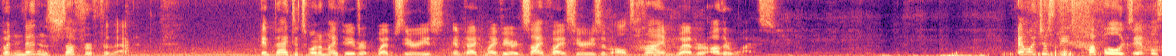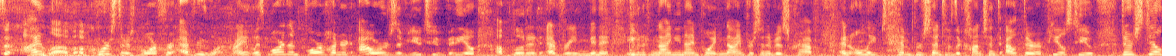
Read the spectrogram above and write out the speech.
but didn't suffer for that. In fact, it's one of my favorite web series, in fact, my favorite sci-fi series of all time, web or otherwise. With just these couple examples that I love, of course there's more for everyone, right? With more than 400 hours of YouTube video uploaded every minute, even if 99.9% of it is crap and only 10% of the content out there appeals to you, there's still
